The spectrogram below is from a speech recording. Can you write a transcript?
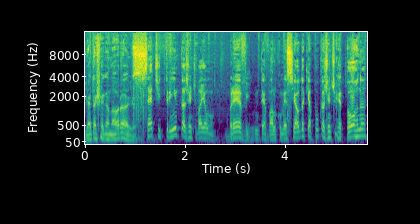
já está chegando a hora. 7h30, a gente vai a um breve intervalo comercial. Daqui a pouco a gente retorna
